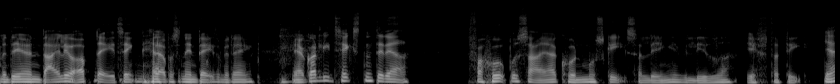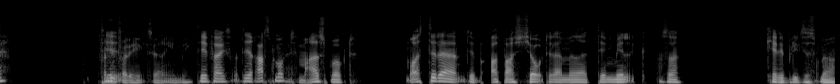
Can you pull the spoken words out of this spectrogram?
Men det er jo en dejlig at opdage ting, Ja. her på sådan en dag som i dag. Men jeg kan godt lide teksten, det der. For håbet sejrer kun måske, så længe vi leder efter det. Ja. For det, Det- det får det helt til at rime, ikke? Det er faktisk det er ret smukt. Det er meget smukt. Men også det der, det er også bare sjovt, det der med, at det er mælk, og så kan det blive til smør.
